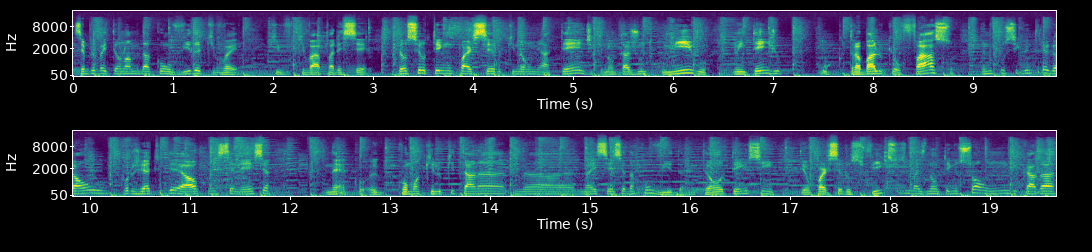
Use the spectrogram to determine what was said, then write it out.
Sempre vai ter o nome da convida que vai, que, que vai aparecer. Então, se eu tenho um parceiro que não me atende, que não está junto comigo, não entende o, o, trabalho que eu faço, eu não consigo entregar um projeto ideal com excelência né, como aquilo que está na, na, na, essência da convida. Então eu tenho sim, tenho parceiros fixos, mas não tenho só um de cada,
